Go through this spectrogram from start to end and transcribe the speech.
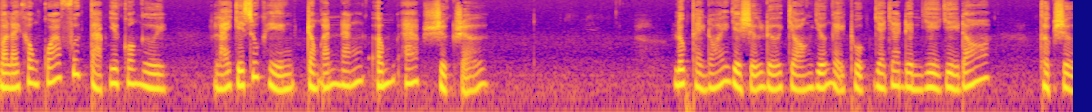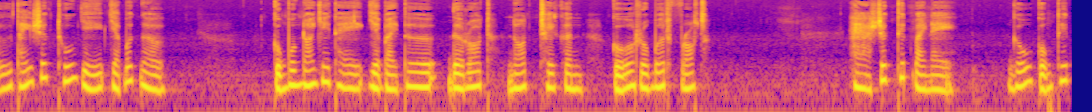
mà lại không quá phức tạp như con người, lại chỉ xuất hiện trong ánh nắng ấm áp rực rỡ. Lúc thầy nói về sự lựa chọn giữa nghệ thuật và gia đình gì gì đó, thật sự thấy rất thú vị và bất ngờ. Cũng muốn nói với thầy về bài thơ The Road Not Taken của Robert Frost. Hà rất thích bài này, Gấu cũng thích.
